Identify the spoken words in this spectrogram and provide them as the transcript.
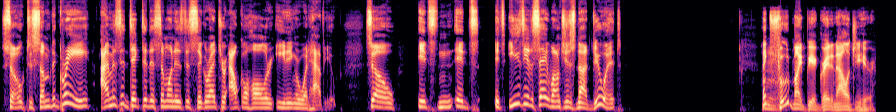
So, to some degree, I'm as addicted as someone is to cigarettes or alcohol or eating or what have you. So, it's it's it's easy to say, why don't you just not do it? I think hmm. food might be a great analogy here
